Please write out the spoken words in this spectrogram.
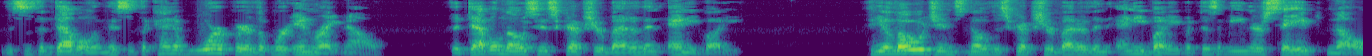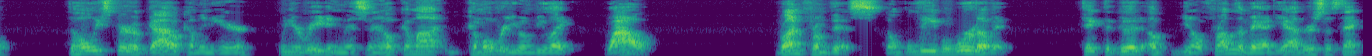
This is the devil, and this is the kind of warfare that we're in right now. The devil knows his scripture better than anybody. Theologians know the scripture better than anybody, but does it mean they're saved? No. The Holy Spirit of God will come in here when you're reading this and he'll come on, come over you and be like, wow, run from this. Don't believe a word of it. Take the good of, you know, from the bad. Yeah, there's this thing.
